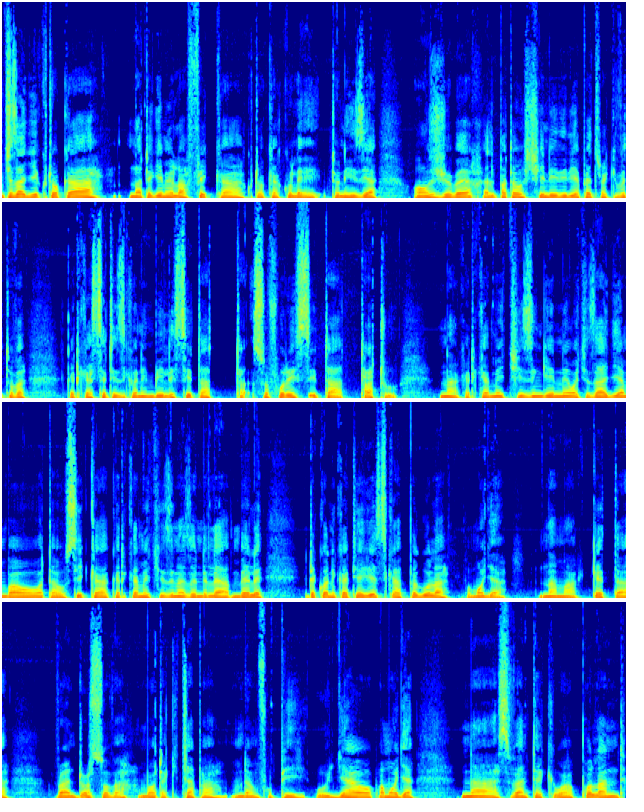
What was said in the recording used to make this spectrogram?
mchezaji kutoka na tegemeo la Afrika kutoka kule Tunisia, Ons Jobert alipata ushindi dhidi ya Petra Kvitova katika seti zikiwa ni mbili sita ta, sufuri sita tatu na katika mechi zingine wachezaji ambao watahusika katika mechi zinazoendelea mbele itakuwa ni kati ya Jessica Pegula pamoja na Marketa Vandorsova ambao watakichapa muda mfupi ujao pamoja na Svantek wa Poland.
